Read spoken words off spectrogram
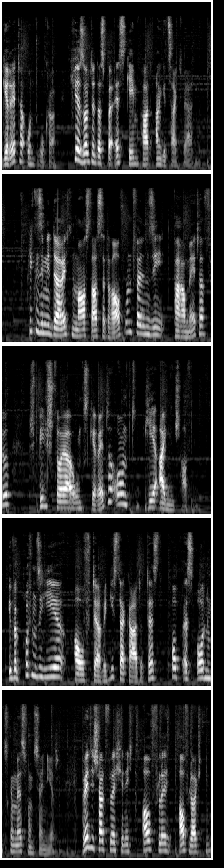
Geräte und Drucker. Hier sollte das PS Gamepad angezeigt werden. Klicken Sie mit der rechten Maustaste drauf und wählen Sie Parameter für Spielsteuerungsgeräte und hier Eigenschaften. Überprüfen Sie hier auf der Registerkarte Test ob es ordnungsgemäß funktioniert. Wenn die Schaltfläche nicht aufleuchten,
